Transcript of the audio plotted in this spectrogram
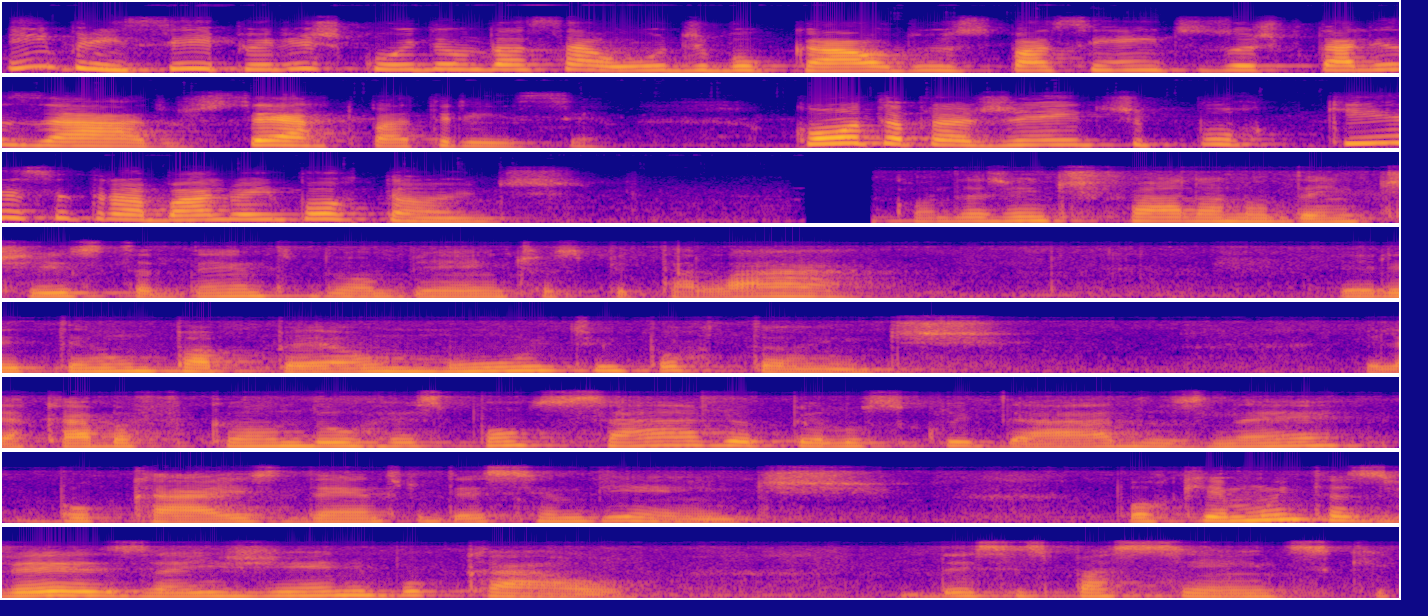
Em princípio, eles cuidam da saúde bucal dos pacientes hospitalizados, certo, Patrícia? Conta pra gente por que esse trabalho é importante. Quando a gente fala no dentista dentro do ambiente hospitalar, ele tem um papel muito importante. Ele acaba ficando responsável pelos cuidados, né, bucais dentro desse ambiente. Porque muitas vezes a higiene bucal desses pacientes que,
